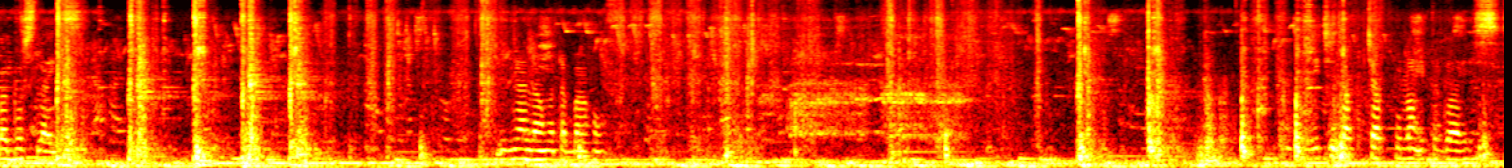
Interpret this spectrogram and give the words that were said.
bagong slice. Yun nga lang matabaho. Lang ito guys.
